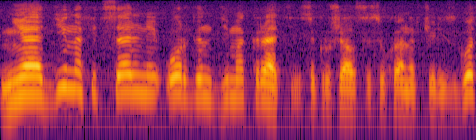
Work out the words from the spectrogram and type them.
Ни один официальный орган демократии, сокрушался Суханов через год,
